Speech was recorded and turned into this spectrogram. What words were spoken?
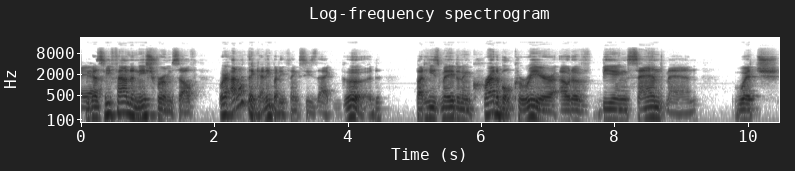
yeah. because he found a niche for himself where I don't think anybody thinks he's that good, but he's made an incredible career out of being Sandman, which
